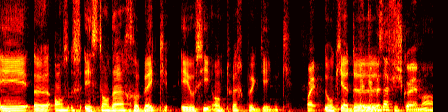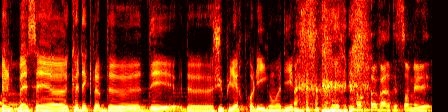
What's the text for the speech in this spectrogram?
et, euh, et Standard Rebec et aussi Antwerp Genk. Ouais. Donc il y a de. Quelques belles affiches quand même. Hein. Euh, ben, c'est euh, que des clubs de, des- de Jupiler Pro League, on va dire. on va arrêter de s'en mêler.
